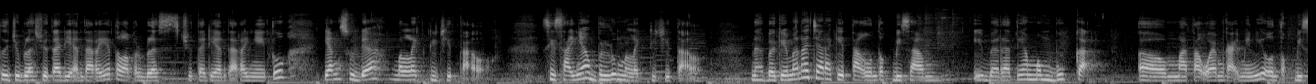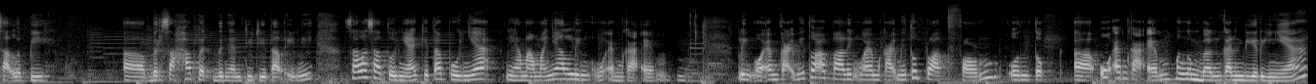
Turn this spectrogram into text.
17 juta di antaranya atau 18 juta di antaranya itu yang sudah melek digital. Sisanya belum melek digital. Nah, bagaimana cara kita untuk bisa ibaratnya membuka uh, mata UMKM ini untuk bisa lebih uh, bersahabat dengan digital ini, salah satunya kita punya yang namanya Link UMKM. Link UMKM itu apa? Link UMKM itu platform untuk uh, eh, UMKM mengembangkan dirinya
